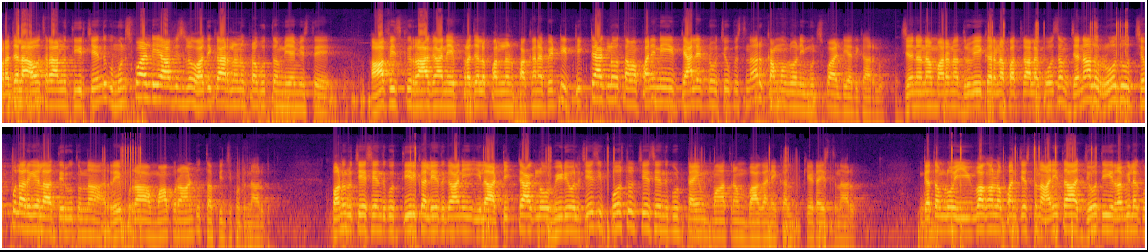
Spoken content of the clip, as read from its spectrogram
ప్రజల అవసరాలను తీర్చేందుకు మున్సిపాలిటీ ఆఫీసులో అధికారులను ప్రభుత్వం నియమిస్తే ఆఫీస్కి రాగానే ప్రజల పనులను పక్కన పెట్టి టిక్ టాక్లో తమ పనిని టాలెంట్ను చూపిస్తున్నారు ఖమ్మంలోని మున్సిపాలిటీ అధికారులు. జనన మరణ ధృవీకరణ పత్రాల కోసం జనాలు రోజు చెప్పులు అరిగేలా తిరుగుతున్న రేపురా మాపురా అంటూ తప్పించుకుంటున్నారు. పనులు చేసేందుకు తీరిక లేదు కానీ ఇలా టిక్ టాక్లో వీడియోలు చేసి పోస్టులు చేసేందుకు టైం మాత్రం బాగానే కల్ కేటాయిస్తున్నారు. గతంలో ఈ విభాగంలో పనిచేస్తున్న అనిత జ్యోతి రవిలకు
